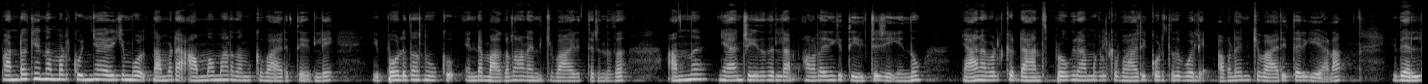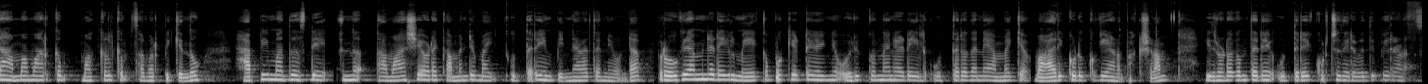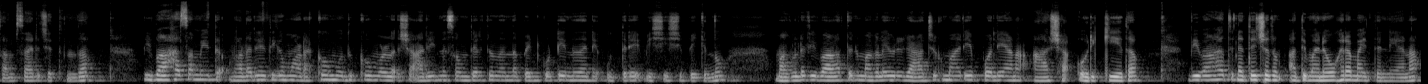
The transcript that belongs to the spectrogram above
പണ്ടൊക്കെ നമ്മൾ കുഞ്ഞായിരിക്കുമ്പോൾ നമ്മുടെ അമ്മമാർ നമുക്ക് വാരിത്തരില്ലേ? ഇപ്പോൾ ഇതാ നോക്കൂ എന്റെ മകളാണ് എനിക്ക് വാരിത്തരുന്നത്. അന്ന് ഞാൻ ചെയ്തതെല്ലാം അവളെനിക്ക് തിരിച്ചു ചെയ്യുന്നു. ഞാൻ അവൾക്ക് ഡാൻസ് പ്രോഗ്രാമുകൾക്ക് വാരി കൊടുത്തതുപോലെ അവൾ എനിക്ക് വാരി തരികയാണ്. ഇതെല്ലാ അമ്മമാർക്കും മക്കൾക്കും സമർപ്പിക്കുന്നു. ഹാപ്പി മദേഴ്സ് ഡേ എന്ന് തമാശയോടെ കമന്റുമായി ഉത്തരയും പിന്നാലെ തന്നെയുണ്ട്. പ്രോഗ്രാമിന്റെ ഇടയിൽ മേക്കപ്പ് ഒക്കെ ഇട്ട് കഴിഞ്ഞ് ഒരുക്കുന്നതിനിടയിൽ ഉത്തര തന്നെ അമ്മയ്ക്ക് വാരി കൊടുക്കുകയാണ് ഭക്ഷണം. ഇതിനോടകം തന്നെ ഉത്തരയെക്കുറിച്ച് നിരവധി പേരാണ് സംസാരിച്ചെത്തുന്നത്. വിവാഹ സമയത്ത് വളരെയധികം അടക്കവും ഒതുക്കവുമുള്ള ശാരീരിക സൗന്ദര്യത്തിൽ നിന്ന പെൺകുട്ടി എന്ന് തന്നെ ഉത്തരെ വിശേഷിപ്പിക്കുന്നു. മകളുടെ വിവാഹത്തിന് മകളെ ഒരു രാജകുമാരിയെ പോലെയാണ് ആശ ഒരുക്കിയത്. വിവാഹത്തിനെത്തിച്ചതും അതിമനോഹരമായി തന്നെയാണ്.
